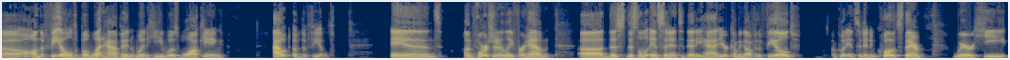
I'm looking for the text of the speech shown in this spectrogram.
uh, on the field, but what happened when he was walking out of the field. And unfortunately for him, uh, this this little incident that he had here coming off of the field, I'm put incident in quotes there, where he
